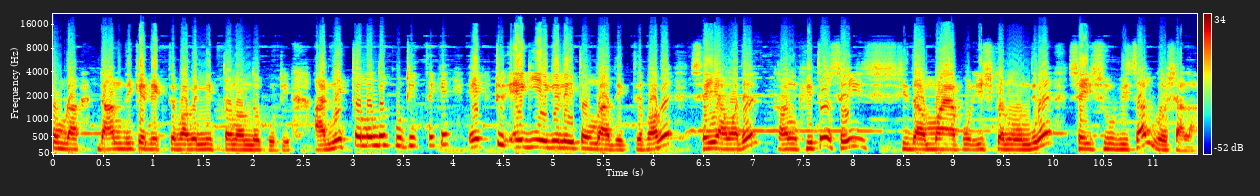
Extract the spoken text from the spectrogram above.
তোমরা ডান দিকে দেখতে পাবে নিত্যানন্দ কুটির। আর নিত্যানন্দ কুটির থেকে একটু এগিয়ে গেলেই তোমরা দেখতে পাবে সেই আমাদের কাঙ্ক্ষিত সেই সীতা মায়াপুর ইস্কন মন্দিরে সেই সুবিশাল গোশালা।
